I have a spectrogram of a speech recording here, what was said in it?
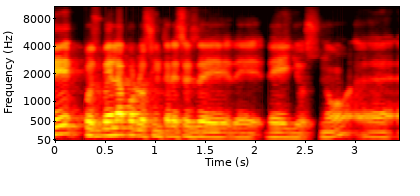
que pues vela por los intereses de, de, ellos, ¿no? Eh,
